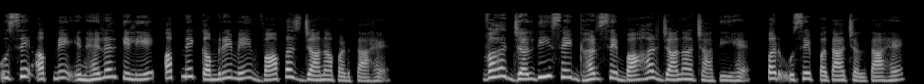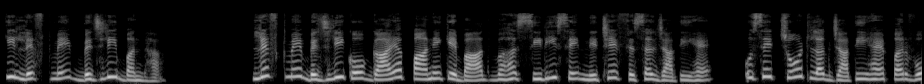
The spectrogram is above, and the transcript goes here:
उसे अपने इन्हेलर के लिए अपने कमरे में वापस जाना पड़ता है। वह जल्दी से घर से बाहर जाना चाहती है, पर उसे पता चलता है कि लिफ्ट में बिजली बंद है। लिफ्ट में बिजली को गायब पाने के बाद वह सीढ़ी से नीचे फिसल जाती है, उसे चोट लग जाती है, पर वो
